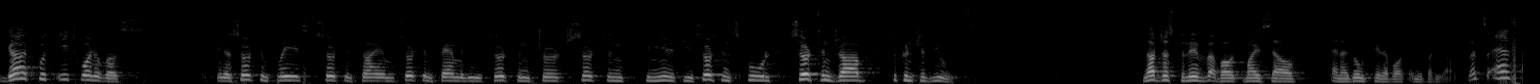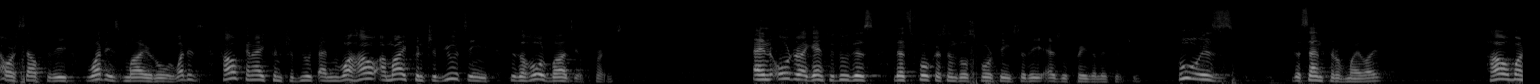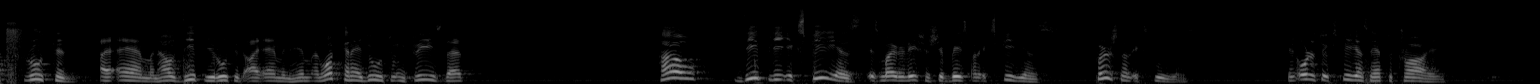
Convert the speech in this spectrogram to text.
God put each one of us in a certain place, certain time, certain family, certain church, certain community, certain school, certain job to contribute. Not just to live about myself and I don't care about anybody else. Let's ask ourselves today, what is my role? What is, how can I contribute and how am I contributing to the whole body of Christ? And in order again to do this, let's focus on those four things today as we pray the liturgy. Who is the center of my life? How much rooted I am and how deeply rooted I am in Him, and what can I do to increase that? How deeply experienced is my relationship based on experience, personal experience. In order to experience, I have to try.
